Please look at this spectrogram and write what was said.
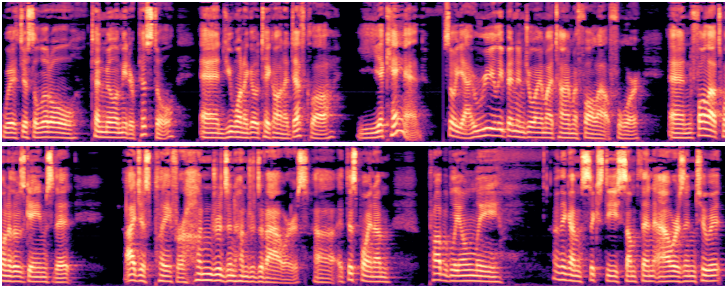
with just a little 10 millimeter pistol and you want to go take on a Deathclaw, you can. So yeah, I really been enjoying my time with Fallout 4. And Fallout's one of those games that I just play for hundreds and hundreds of hours. Uh, at this point, I'm probably only, I think I'm 60 something hours into it.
